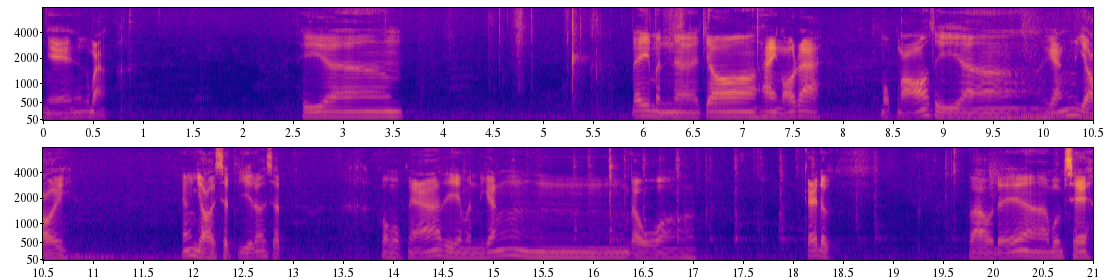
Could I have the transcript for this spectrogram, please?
nhẹ nha các bạn. Thì uh, đây mình uh, cho hai ngõ ra. Một ngõ thì uh, gắn dòi gắn dòi xịt gì đó xịt. Còn một ngã thì mình gắn đầu ờ, cái đực vào để ờ, bơm xe.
